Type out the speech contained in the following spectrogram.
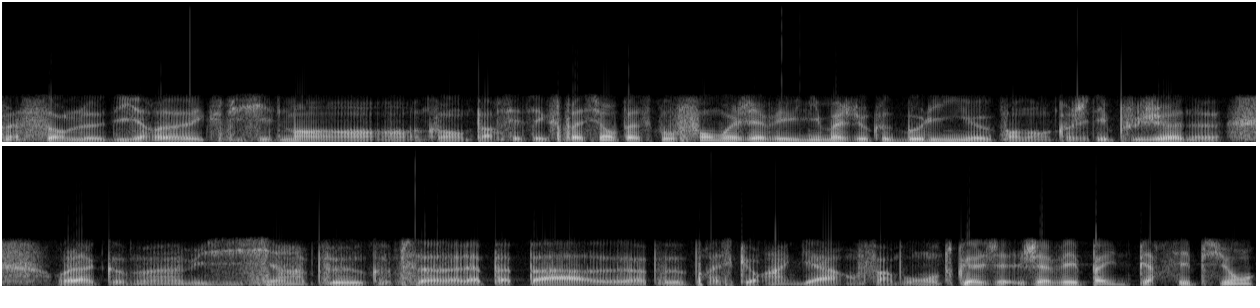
sans le dire euh, explicitement par cette expression, parce qu'au fond, moi, j'avais une image de Claude Bolling euh, pendant quand j'étais plus jeune, voilà, comme un musicien un peu comme ça, à la papa, un peu presque ringard. Enfin bon, en tout cas, j'a- j'avais pas une perception.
